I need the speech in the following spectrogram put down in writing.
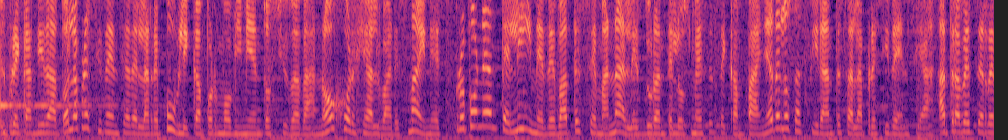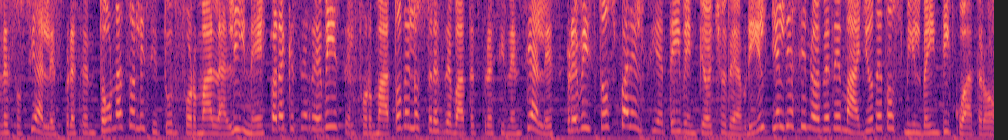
El precandidato a la presidencia de la República por Movimiento Ciudadano, Jorge Álvarez Maínez, propone ante el INE debates semanales durante los meses de campaña de los aspirantes a la presidencia. A través de redes sociales presentó una solicitud formal al INE para que se revise el formato de los tres debates presidenciales previstos para el 7 y 28 de abril y el 19 de mayo de 2024.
